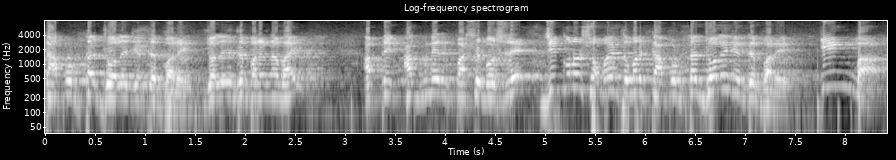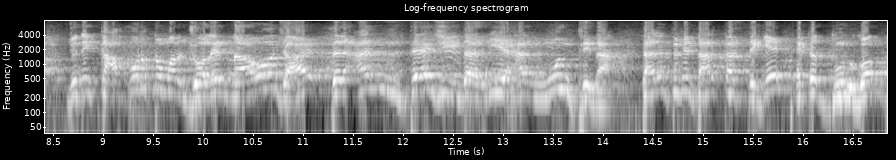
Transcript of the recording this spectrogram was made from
কাপড়টা জ্বলে যেতে পারে। জ্বলে যেতে পারে না ভাই? আপনি আগুনের পাশে বসলে যে কোনো সময় তোমার কাপড়টা জ্বলে যেতে পারে। কিংবা যদি কাপড় তোমার জলে নাও যায়, তাহলে তাহলে তুমি তার কাছ থেকে একটা দুর্গন্ধ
